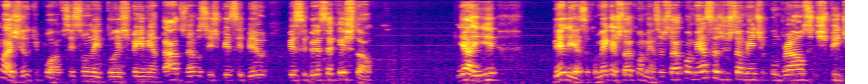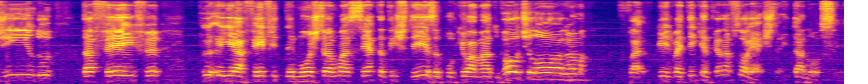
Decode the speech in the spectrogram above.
imagino que, porra, vocês são leitores experimentados, né? Vocês perceberam perceber essa questão. E aí, beleza, como é que a história começa? A história começa justamente com Brown se despedindo da Faith, e a Faith demonstra uma certa tristeza, porque o amado volte logo, ele vai ter que entrar na floresta, e danou-se.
